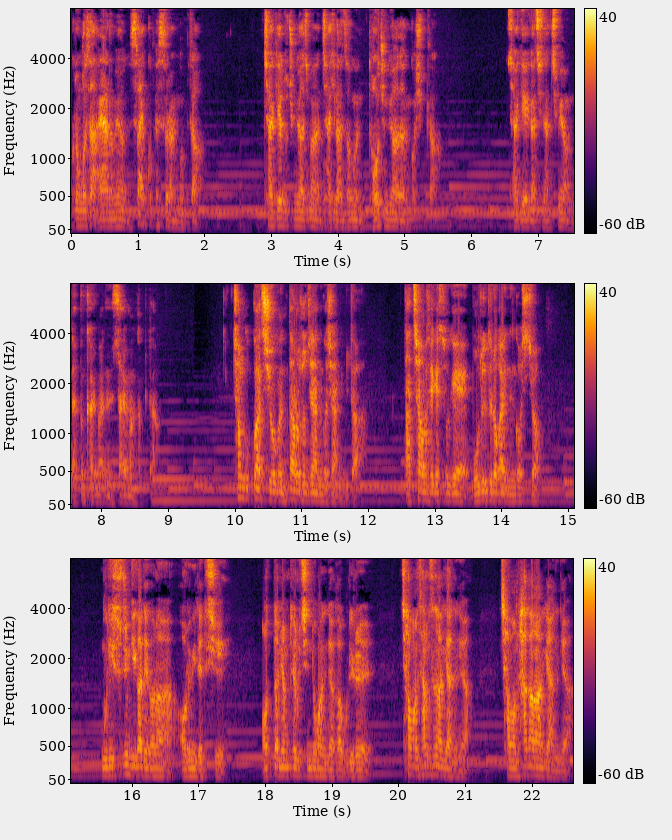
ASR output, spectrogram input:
그런 것을 아예 안 하면 사이코패스라는 겁니다. 자기애도 중요하지만 자기 반성은 더 중요하다는 것입니다. 자기애가 지나치면 나쁜 카르마는 쌓여만 갑니다. 천국과 지옥은 따로 존재하는 것이 아닙니다. 다차원 세계 속에 모두 들어가 있는 것이죠. 물이 수증기가 되거나 얼음이 되듯이 어떤 형태로 진동하느냐가 우리를 차원 상승하게 하느냐, 차원 하강하게 하느냐,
